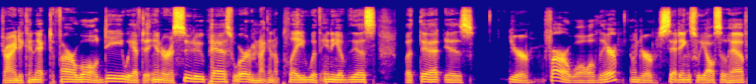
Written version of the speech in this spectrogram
Trying to connect to firewalld, we have to enter a sudo password. I'm not going to play with any of this, but that is your firewall there. Under settings, we also have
